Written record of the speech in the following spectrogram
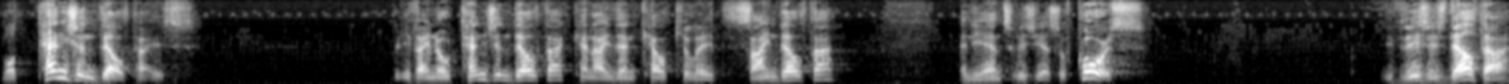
what tangent delta is. But if I know tangent delta, can I then calculate sine delta? And the answer is yes, of course. If this is delta,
